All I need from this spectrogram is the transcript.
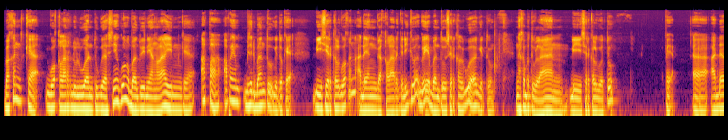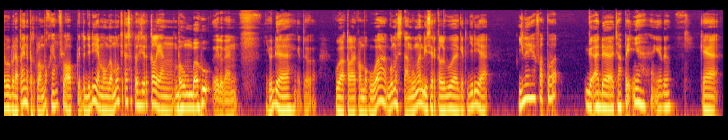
bahkan kayak gue kelar duluan tugasnya gue ngebantuin yang lain kayak apa? Apa yang bisa dibantu? Gitu kayak di circle gue kan ada yang gak kelar jadi gue gue ya bantu circle gue gitu. Nah kebetulan di circle gue tuh apa ya uh, ada beberapa yang dapat kelompok yang flop gitu. Jadi ya mau nggak mau kita satu circle yang bahu membahu gitu kan. Yaudah gitu. Gue kelar kelompok gue gue masih tanggungan di circle gue gitu. Jadi ya gila ya fatwa gak ada capeknya gitu. Kayak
